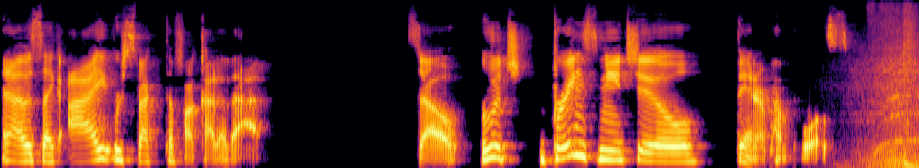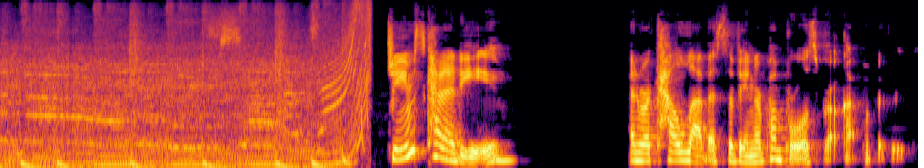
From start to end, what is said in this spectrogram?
And I was like, I respect the fuck out of that. So, which brings me to Vanderpump Rules. James Kennedy and Raquel Leviss of Vanderpump Rules broke up over the week.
